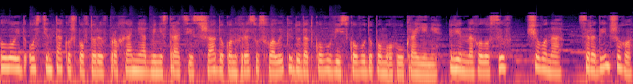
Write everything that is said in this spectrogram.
Ллойд Остін також повторив прохання адміністрації США до Конгресу схвалити додаткову військову допомогу Україні. Він наголосив, що вона, серед іншого,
